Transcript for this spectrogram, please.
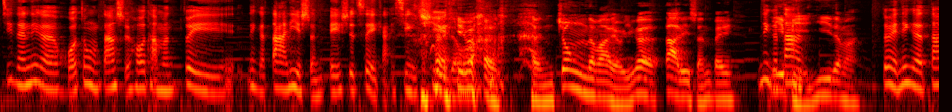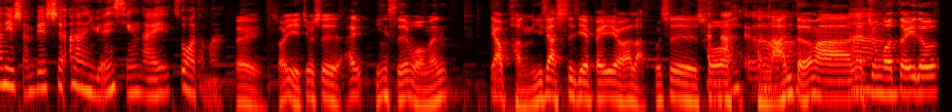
记得那个活动，当时候他们对那个大力神杯是最感兴趣的 因为哦。很很重的嘛，有一个大力神杯，一那个一比一的嘛，对，那个大力神杯是按原型来做的嘛。对，所以就是哎，平时我们要捧一下世界杯完了，不是说很难得嘛？那啊中国队都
